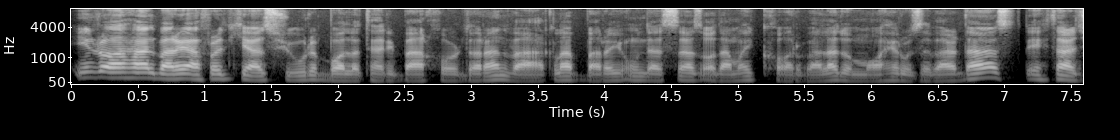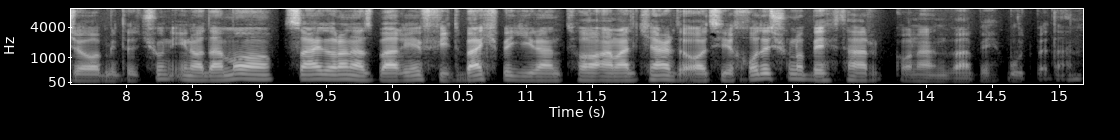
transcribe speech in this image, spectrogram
این راه حل برای افرادی که از شعور بالاتری برخوردارن و اغلب برای اون دسته از آدمای کاربلد و ماهر و زبردست بهتر جواب میده. چون این آدما سعی دارن از بقیه فیدبک بگیرن تا عملکرد آتی خودشون رو بهتر کنن و بهبود بدن.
